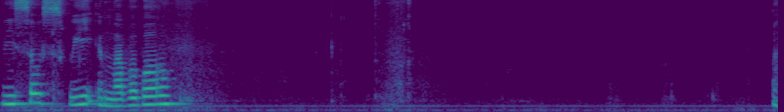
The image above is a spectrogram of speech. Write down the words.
He's so sweet and lovable.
